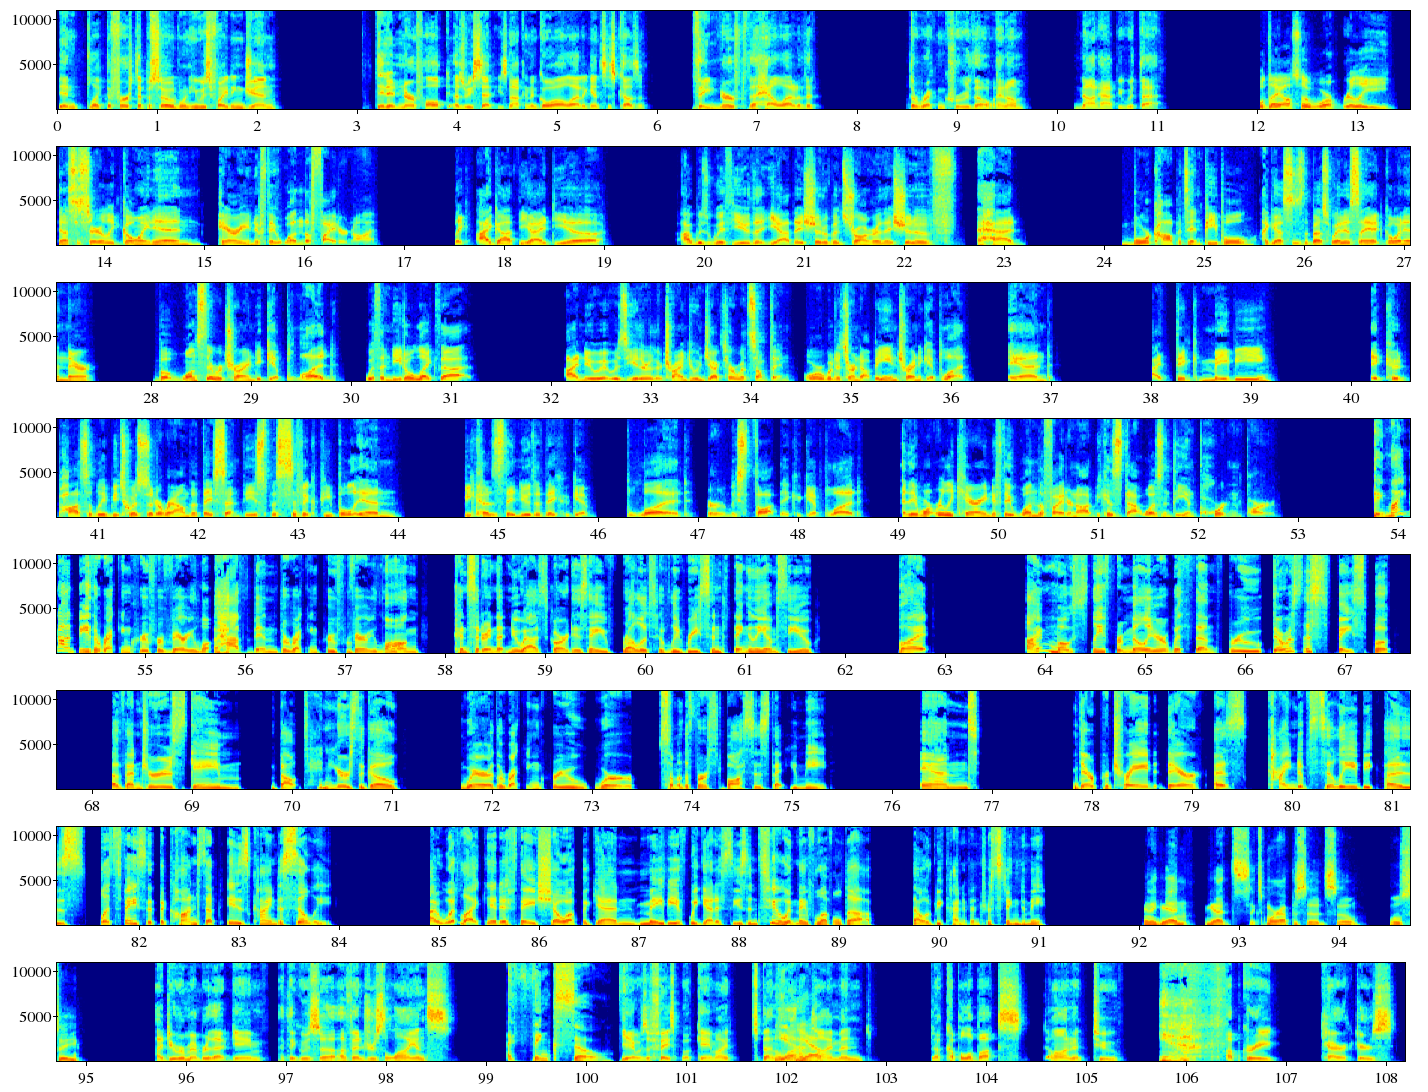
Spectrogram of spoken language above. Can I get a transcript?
in like the first episode when he was fighting Jen. They didn't nerf Hulk. As we said, he's not going to go all out against his cousin. They nerfed the hell out of the the wrecking crew though, and I'm not happy with that. Well, they also weren't really necessarily going in caring if they won the fight or not. Like I got the idea I was with you that yeah, they should have been stronger. They should have had more competent people, I guess is the best way to say it, going in there. But once they were trying to get blood with a needle like that, I knew it was either they're trying to inject her with something or what it turned out being trying to get blood. And I think maybe it could possibly be twisted around that they sent these specific people in because they knew that they could get blood, or at least thought they could get blood, and they weren't really caring if they won the fight or not because that wasn't the important part. They might not be the wrecking crew for very long, have been the wrecking crew for very long, considering that New Asgard is a relatively recent thing in the MCU. But I'm mostly familiar with them through, there was this Facebook Avengers game about 10 years ago where the wrecking crew were some of the first bosses that you meet. And they're portrayed there as kind of silly because let's face it, the concept is kind of silly. I would like it if they show up again, maybe if we get a season two and they've leveled up. That would be kind of interesting to me. And again, we got six more episodes, so we'll see. I do remember that game. I think it was uh, Avengers Alliance. I think so. Yeah, it was a Facebook game. I spent a yeah. lot of yep. time and a couple of bucks on it to yeah. You know, upgrade characters.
